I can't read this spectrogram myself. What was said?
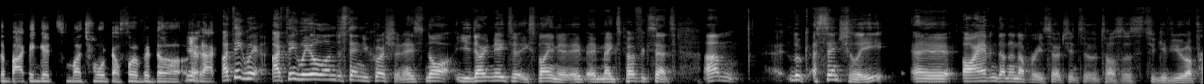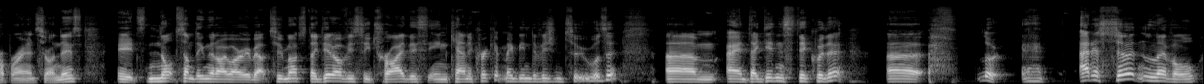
the batting gets much more tougher with the Yeah, crack. I think we I think we all understand your question. It's not you don't need to explain it. It, it makes perfect sense. Um, look, essentially, uh, I haven't done enough research into the tosses to give you a proper answer on this. It's not something that I worry about too much. They did obviously try this in county cricket, maybe in Division Two, was it? Um, and they didn't stick with it. Uh, look, eh, at a certain level,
